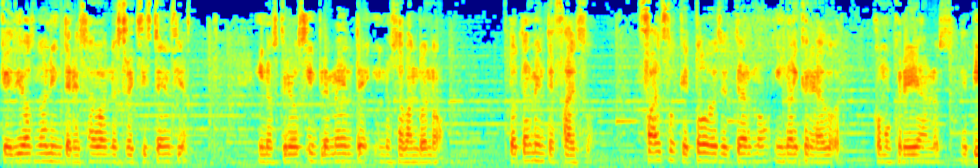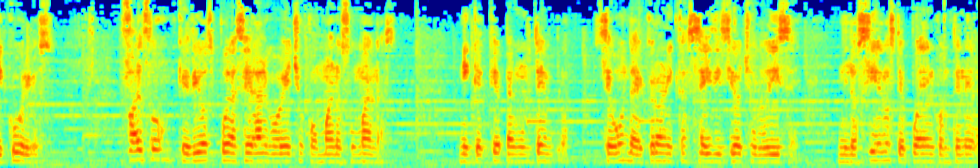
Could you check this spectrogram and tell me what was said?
que Dios no le interesaba nuestra existencia y nos creó simplemente y nos abandonó. Totalmente falso. Falso que todo es eterno y no hay creador, como creían los epicúreos. Falso que Dios puede hacer algo hecho con manos humanas, ni que quepa en un templo. Segunda de Crónicas 6:18 lo dice, ni los cielos te pueden contener,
